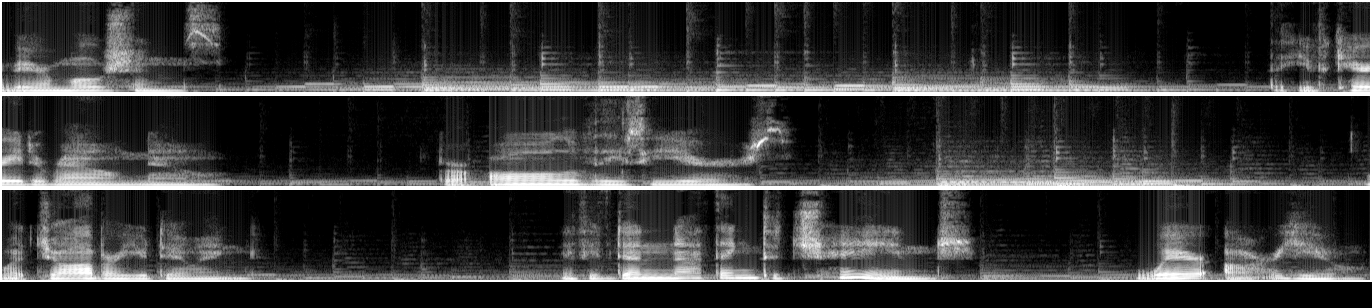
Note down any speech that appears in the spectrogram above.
of your emotions. That you've carried around now for all of these years. What job are you doing? If you've done nothing to change, where are you?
